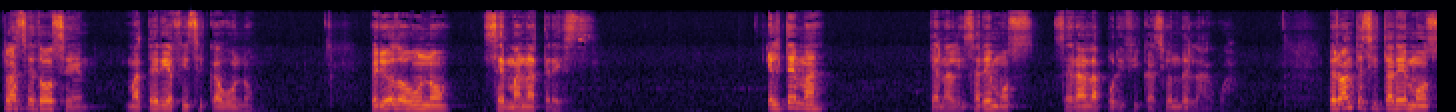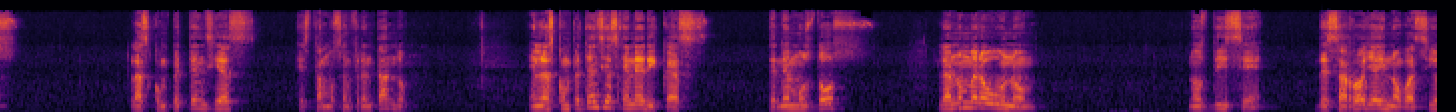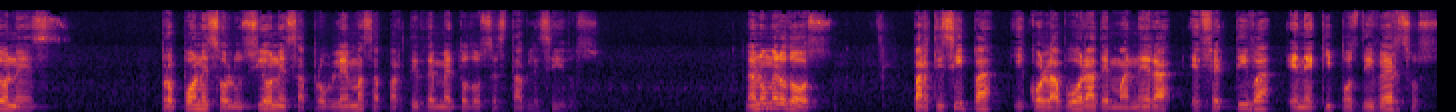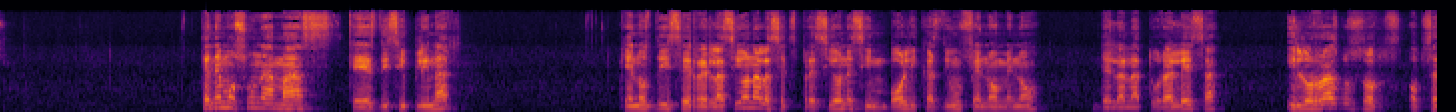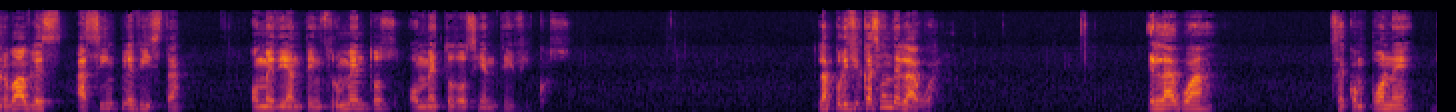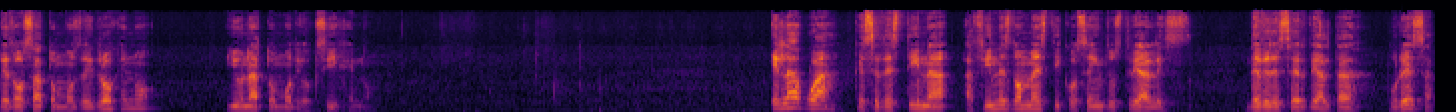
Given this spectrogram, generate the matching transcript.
Clase 12, Materia Física 1. Periodo 1, Semana 3. El tema que analizaremos será la purificación del agua. Pero antes citaremos las competencias que estamos enfrentando. En las competencias genéricas tenemos dos. La número uno nos dice desarrolla innovaciones, propone soluciones a problemas a partir de métodos establecidos. La número dos participa y colabora de manera efectiva en equipos diversos. Tenemos una más que es disciplinar, que nos dice relaciona las expresiones simbólicas de un fenómeno de la naturaleza y los rasgos observables a simple vista o mediante instrumentos o métodos científicos. La purificación del agua. El agua se compone de dos átomos de hidrógeno y un átomo de oxígeno. El agua que se destina a fines domésticos e industriales debe de ser de alta pureza,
